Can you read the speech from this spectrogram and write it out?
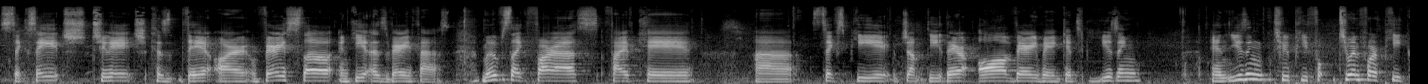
6H, 2H, because they are very slow and he is very fast. Moves like 4S, 5K, uh, 6P, Jump D, they're all very, very good to be using. And using 2P, 4, 2 and 4P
